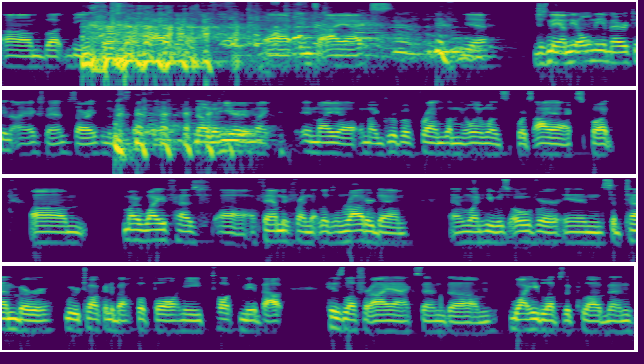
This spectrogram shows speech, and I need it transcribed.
um, but the person that got me, uh, into Ajax, yeah, just me. I'm the only American Ajax fan. Sorry for the up there. No, but here in my in my uh, in my group of friends, I'm the only one that supports Ajax. But um, my wife has uh, a family friend that lives in Rotterdam, and when he was over in September, we were talking about football, and he talked to me about his love for Ajax and um, why he loves the club, and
